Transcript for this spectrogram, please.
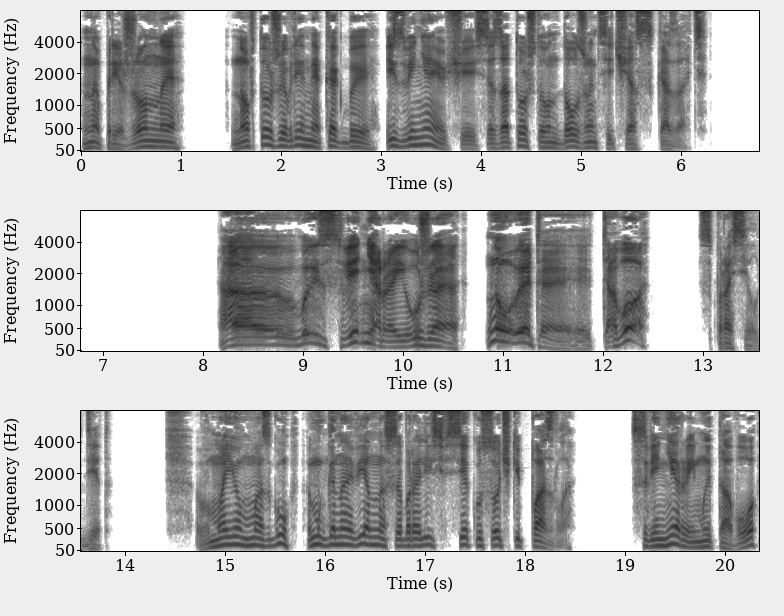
напряженное, но в то же время как бы извиняющееся за то, что он должен сейчас сказать. «А вы с Венерой уже, ну, это, того?» — спросил дед. В моем мозгу мгновенно собрались все кусочки пазла. С Венерой мы того,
